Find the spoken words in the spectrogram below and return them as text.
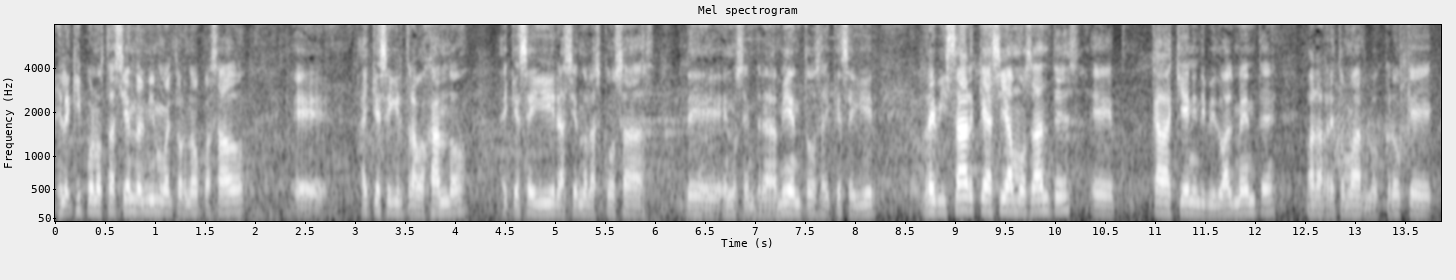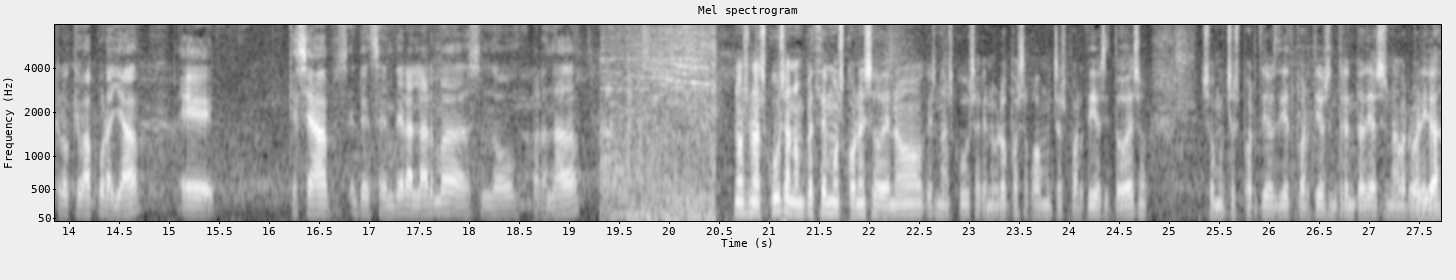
el equipo no está siendo el mismo del torneo pasado, eh, hay que seguir trabajando, hay que seguir haciendo las cosas de, en los entrenamientos, hay que seguir revisar qué hacíamos antes, eh, cada quien individualmente, para retomarlo, creo que, creo que va por allá que sea de encender alarmas, no para nada. No es una excusa, no empecemos con eso de no, que es una excusa, que en Europa se juegan muchos partidos y todo eso. Son muchos partidos, 10 partidos en 30 días es una barbaridad.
